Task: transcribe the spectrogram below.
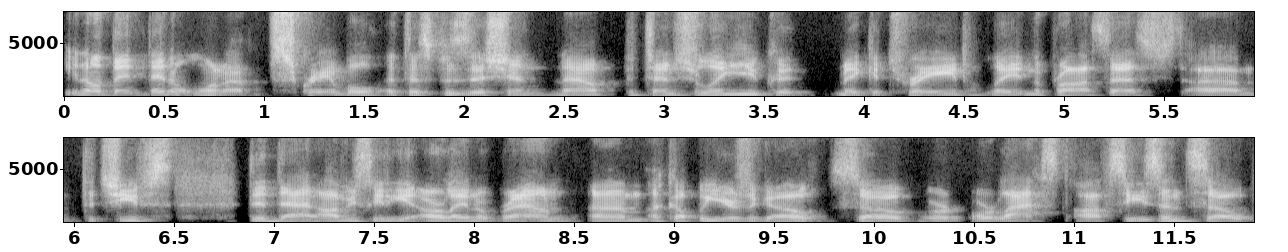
you know, they, they don't want to scramble at this position. Now, potentially you could make a trade late in the process. Um, the Chiefs did that obviously to get Orlando Brown um, a couple years ago. So, or, or last offseason. So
